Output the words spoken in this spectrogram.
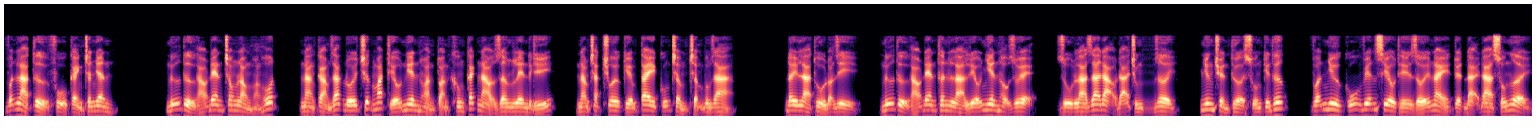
vẫn là tử phụ cảnh chân nhân. Nữ tử áo đen trong lòng hoảng hốt, nàng cảm giác đối trước mắt thiếu niên hoàn toàn không cách nào dâng lên địch ý, nắm chặt trôi kiếm tay cũng chầm chậm bông ra. Đây là thủ đoạn gì? Nữ tử áo đen thân là liễu nhiên hậu duệ, dù là gia đạo đã trúng rơi nhưng truyền thừa xuống kiến thức, vẫn như cũ viễn siêu thế giới này tuyệt đại đa số người,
